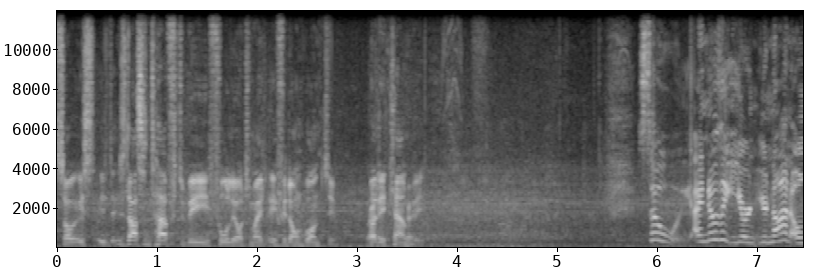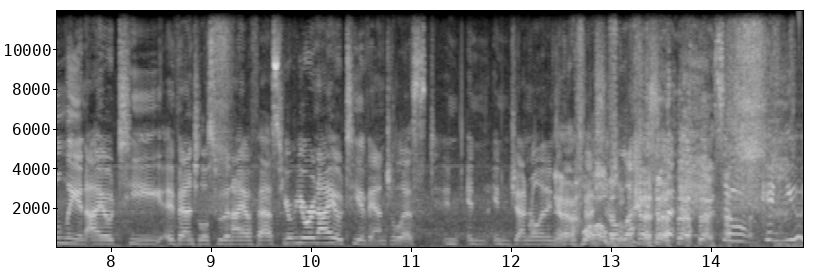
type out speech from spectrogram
So it's, it, it doesn't have to be fully automated if you don't want to, but it can right. be. So I know that you're you're not only an IoT evangelist with an IFS, you're, you're an IoT evangelist in, in, in general and in your Yeah, well, professional also. life. so can you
